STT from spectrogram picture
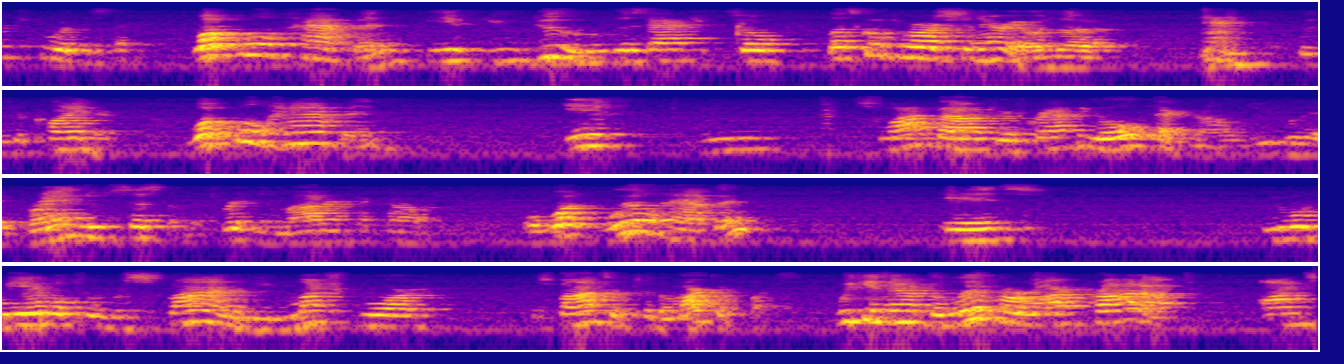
First two are the same. What will happen if you do this action? So let's go through our scenario a, with your client. What will happen if you swap out your crappy old technology with a brand new system that's written in modern technology? Well, what will happen is you will be able to respond and be much more responsive to the marketplace. We can now deliver our product on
